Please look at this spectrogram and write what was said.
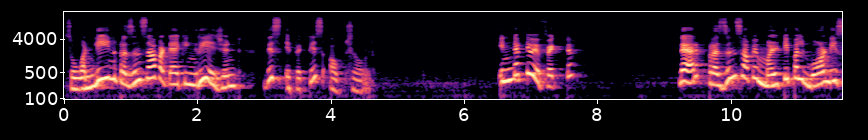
So only in presence of attacking reagent this effect is observed. Inductive effect their presence of a multiple bond is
